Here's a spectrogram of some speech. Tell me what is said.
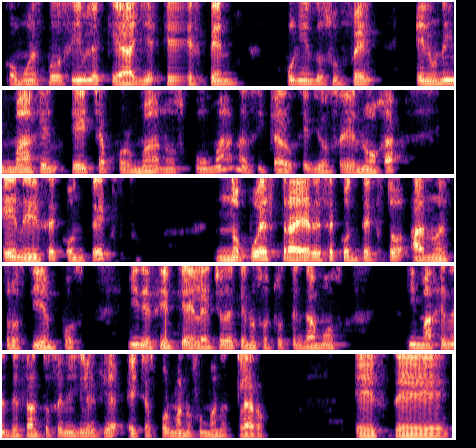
¿cómo es posible que, haya, que estén poniendo su fe en una imagen hecha por manos humanas? Y claro que Dios se enoja en ese contexto. No puedes traer ese contexto a nuestros tiempos y decir que el hecho de que nosotros tengamos imágenes de santos en iglesia hechas por manos humanas, claro, este,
